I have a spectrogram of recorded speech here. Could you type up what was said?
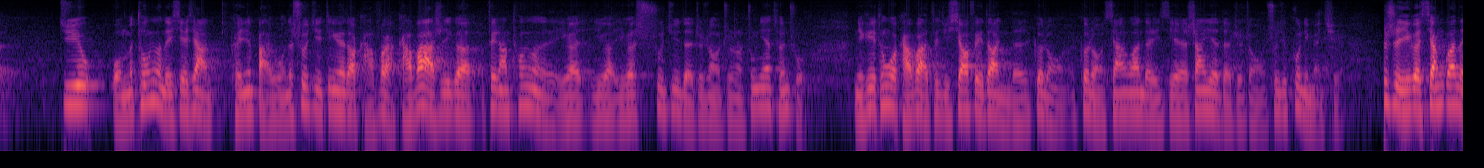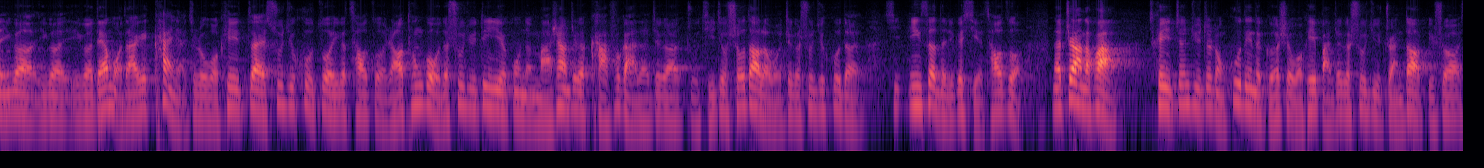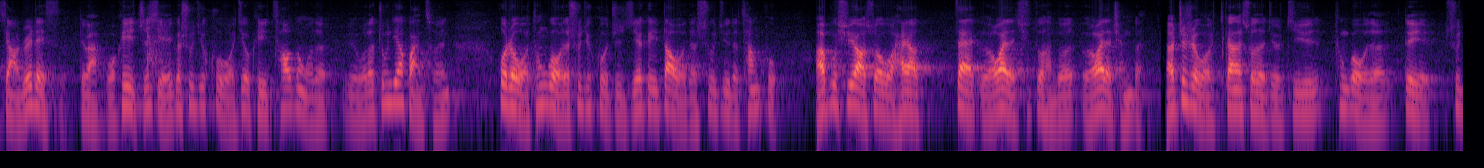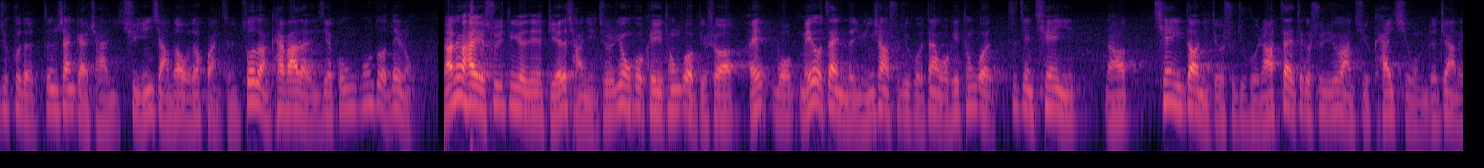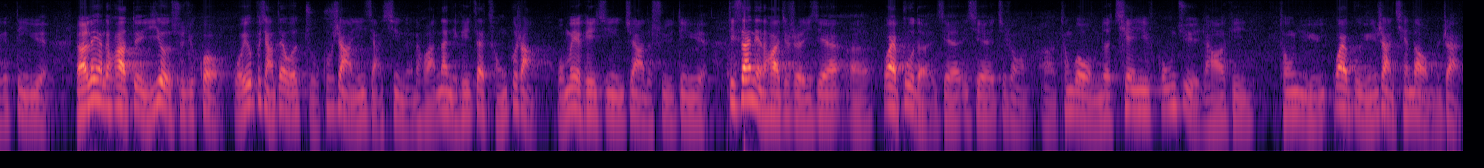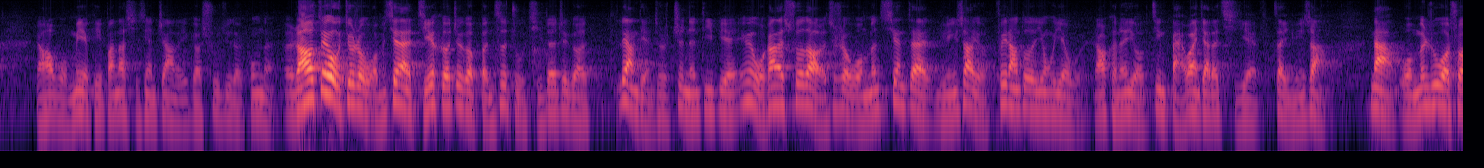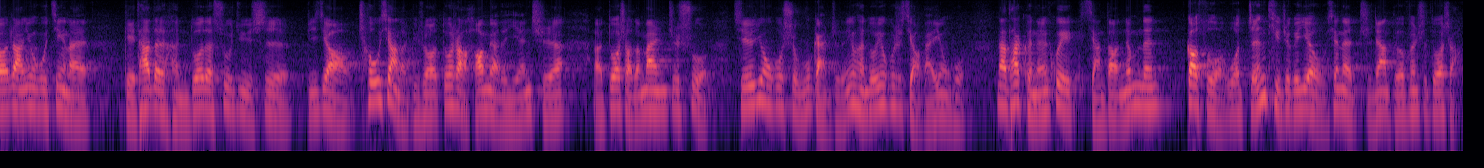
基于我们通用的一些像，可以把我们的数据订阅到卡夫卡。卡夫卡是一个非常通用的一个一个一个数据的这种这种中间存储。你可以通过卡夫卡再去消费到你的各种各种相关的一些商业的这种数据库里面去。这是一个相关的一个一个一个 demo，大家可以看一下。就是我可以在数据库做一个操作，然后通过我的数据订阅功能，马上这个卡夫卡的这个主题就收到了我这个数据库的音色的一个写操作。那这样的话，可以根据这种固定的格式，我可以把这个数据转到，比如说像 Redis，对吧？我可以只写一个数据库，我就可以操纵我的我的中间缓存，或者我通过我的数据库直接可以到我的数据的仓库，而不需要说我还要。再额外的去做很多额外的成本，然后这是我刚才说的，就是基于通过我的对数据库的增删改查，去影响到我的缓存，缩短开发的一些工工作内容。然后另外还有数据订阅的一些别的场景，就是用户可以通过，比如说，哎，我没有在你的云上数据库，但我可以通过自建迁移。然后迁移到你这个数据库，然后在这个数据库上去开启我们的这样的一个订阅。然后另外的话，对已有的数据库，我又不想在我的主库上影响性能的话，那你可以在从库上，我们也可以进行这样的数据订阅。第三点的话，就是一些呃外部的一些一些这种呃通过我们的迁移工具，然后可以从云外部云上迁到我们这儿。然后我们也可以帮它实现这样的一个数据的功能。然后最后就是我们现在结合这个本次主题的这个亮点，就是智能 DBA。因为我刚才说到了，就是我们现在云上有非常多的用户业务，然后可能有近百万家的企业在云上。那我们如果说让用户进来，给他的很多的数据是比较抽象的，比如说多少毫秒的延迟，啊多少的慢日志数，其实用户是无感知的，因为很多用户是小白用户，那他可能会想到能不能告诉我，我整体这个业务现在质量得分是多少？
